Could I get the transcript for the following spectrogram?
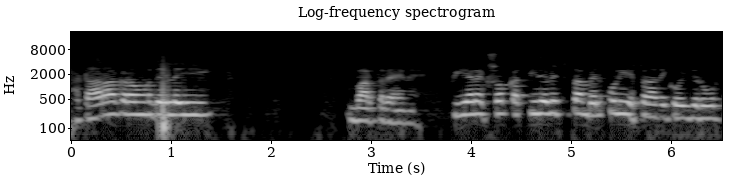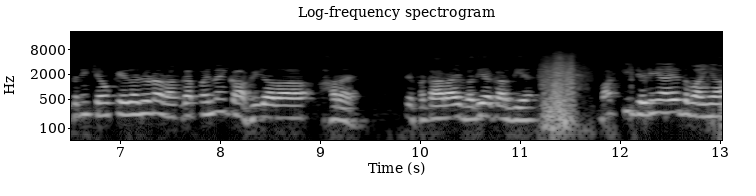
ਫਟਾਰਾ ਕਰਾਉਣ ਦੇ ਲਈ ਵਰਤ ਰਹੇ ਨੇ। ਪੀਆਰ 131 ਦੇ ਵਿੱਚ ਤਾਂ ਬਿਲਕੁਲ ਹੀ ਇਸ ਤਰ੍ਹਾਂ ਦੀ ਕੋਈ ਜ਼ਰੂਰਤ ਨਹੀਂ, ਕਿਉਂਕਿ ਇਹਦਾ ਜਿਹੜਾ ਰੰਗ ਆ, ਪਹਿਲਾਂ ਹੀ ਕਾਫੀ ਜ਼ਿਆਦਾ ਹਰਾ ਹੈ ਤੇ ਫਟਾਰਾ ਇਹ ਵਧੀਆ ਕਰਦੀ ਹੈ। ਬਾਕੀ ਜਿਹੜੀਆਂ ਇਹ ਦਵਾਈਆਂ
